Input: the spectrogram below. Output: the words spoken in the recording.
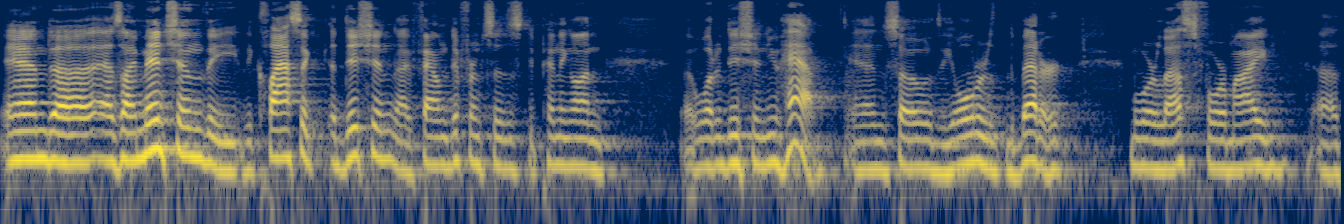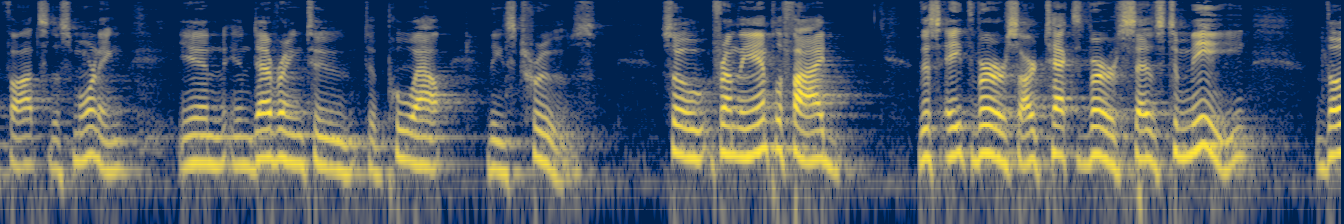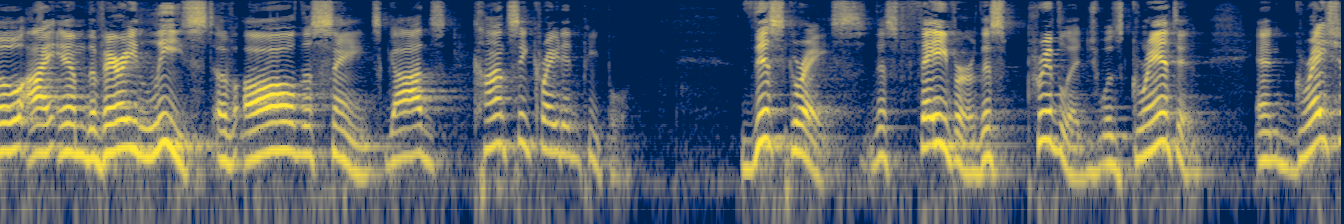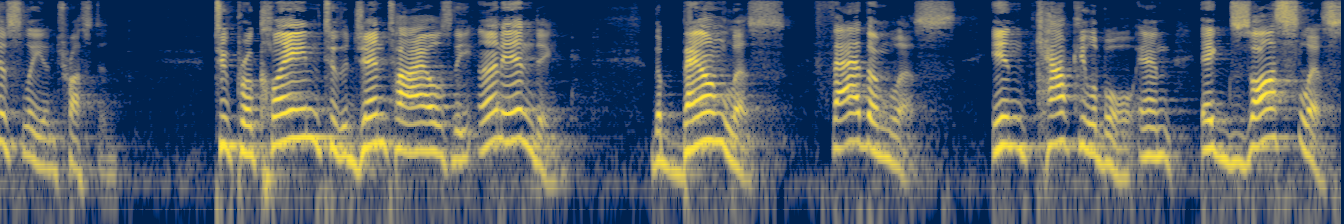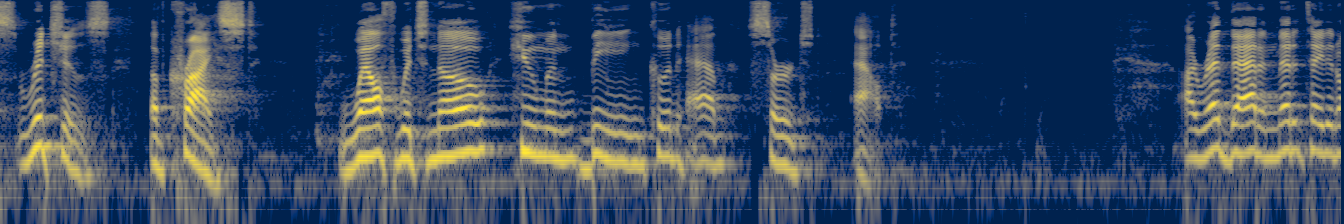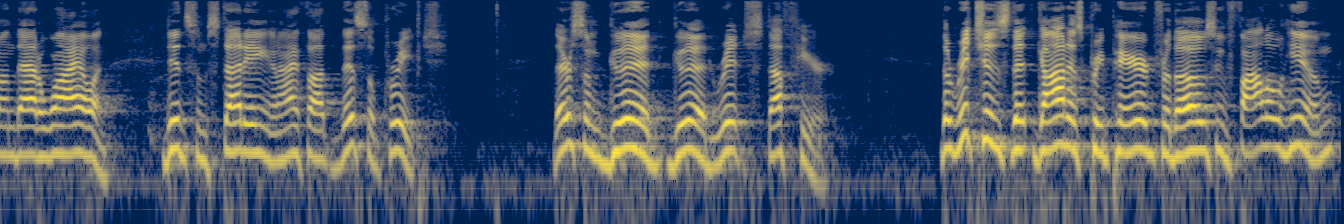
And uh, as I mentioned, the, the classic edition, I found differences depending on uh, what edition you have. And so the older the better, more or less, for my uh, thoughts this morning in endeavoring to, to pull out these truths. So from the Amplified, this eighth verse, our text verse, says, To me, though I am the very least of all the saints, God's consecrated people, this grace, this favor, this privilege was granted and graciously entrusted to proclaim to the Gentiles the unending, the boundless, fathomless, incalculable, and exhaustless riches of Christ, wealth which no human being could have searched out. I read that and meditated on that a while and did some studying, and I thought, this will preach. There's some good, good, rich stuff here. The riches that God has prepared for those who follow Him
